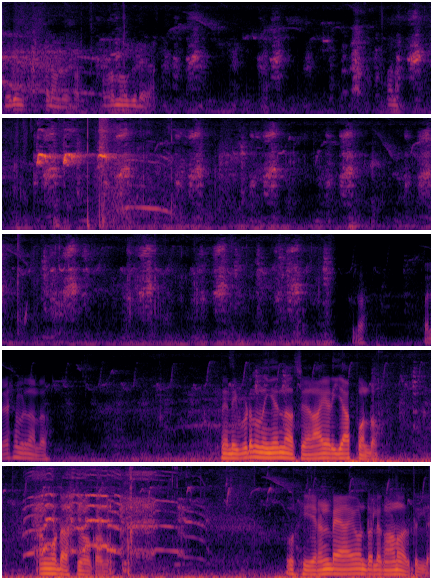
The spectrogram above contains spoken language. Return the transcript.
ശരി കേട്ടോ അവിടെ നോക്കിയിട്ട് വരാം. ആണോ? ഇതാ, പലേഷം വരുന്നുണ്ടോ പിന്നെ ഇവിടെ നിന്ന് ഇങ്ങനെ ആസ്തി ആ ഗ്യാപ്പ് ഉണ്ടോ? അങ്ങോട്ട് ആസ്തി നോക്കാം ഓ ഇരണ്ട ആയതുകൊണ്ടല്ലോ പറ്റില്ല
